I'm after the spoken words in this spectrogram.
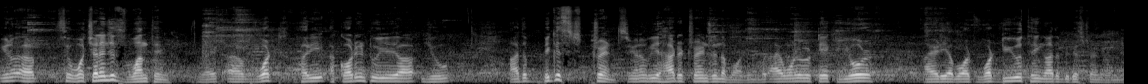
You know, uh, so what challenges is one thing, right? Uh, what, Hari, according to you, are the biggest trends? You know, we had a trends in the morning, but I wanted to take your idea about what do you think are the biggest trends in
